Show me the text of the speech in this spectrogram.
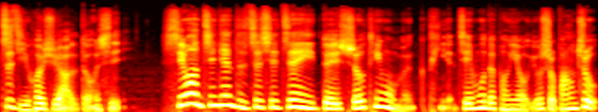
自己会需要的东西。希望今天的这些建议对收听我们节目的朋友有所帮助。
